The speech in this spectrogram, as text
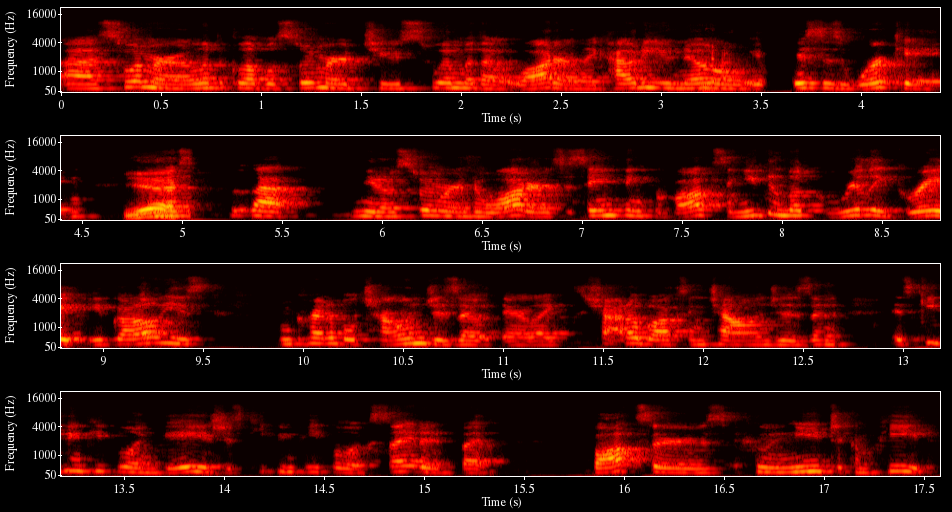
a swimmer, Olympic level swimmer, to swim without water. Like, how do you know yeah. if this is working? Yeah. That you know swimmer into water it's the same thing for boxing you can look really great you've got all these incredible challenges out there like shadow boxing challenges and it's keeping people engaged it's keeping people excited. But boxers who need to compete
